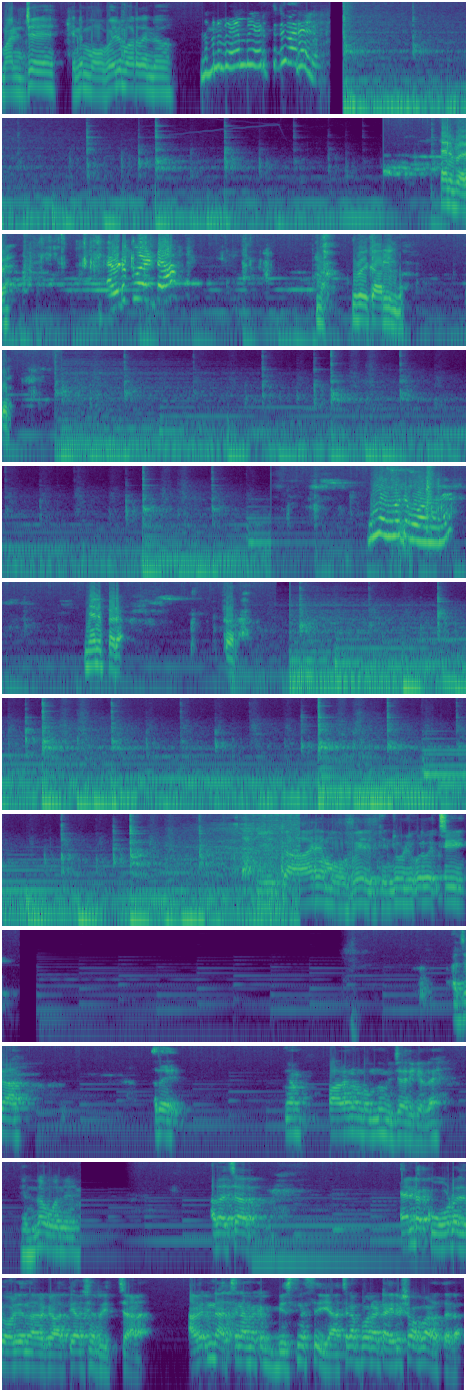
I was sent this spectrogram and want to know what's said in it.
മഞ്ചേ എന്റെ മൊബൈൽ മറന്നല്ലോ. നമ്മൾ വേഗം പോയി എടുത്തിട്ട് വരാൻ. ഞാൻ പോരെ എവിടെ പോയിട്ടാ? പോയി കാറിൽ നീ എങ്ങോട്ട് പോകുന്നേ ഞാനിപ്പോ വരാം. ഇതാരാ മൊബൈൽ ഇതിന്റെ ഉള്ളിൽ കൂടെ വെച്ച്? അച്ഛാ അതെ ഞാൻ പറയുന്നുണ്ടൊന്നും വിചാരിക്കല്ലേ? എന്താ മോനെ? അതച്ഛാ എന്റെ കൂടെ ജോലി ചെയ്യുന്ന ആൾക്ക് അത്യാവശ്യം റിച്ച് ആണ്. അവരുടെ അച്ഛനമ്മയൊക്കെ ബിസിനസ് ചെയ്യുക അച്ഛനെ പോലെ ടൈലർ ഷോപ്പ് നടത്തില്ല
